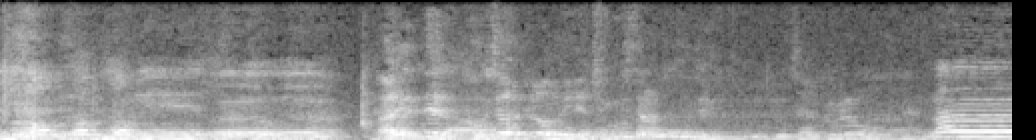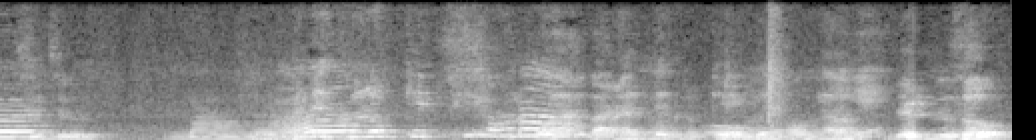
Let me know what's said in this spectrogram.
유성 삼성이 좀 아니 근데 걱정할 필요 없는 게 중국 사람들도 잘 그래요. 마, 실제로. 마. 근데 그렇게 필요한 거야? 말할 때 그렇게 어. 얘기해? 억양이? 예를 들어서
